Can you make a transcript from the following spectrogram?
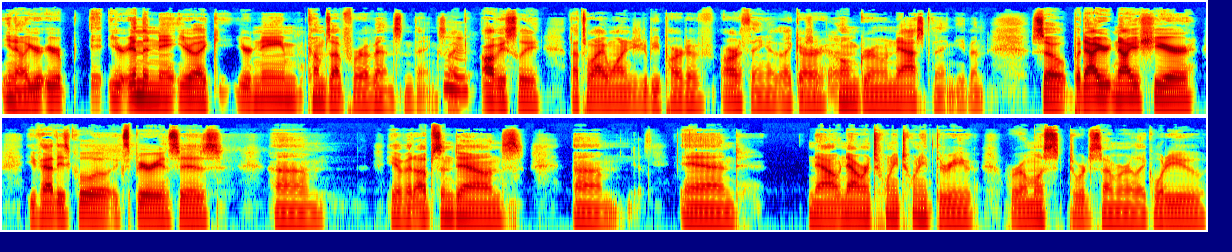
you know, you're you're you're in the name. You're like your name comes up for events and things. Like Mhm. obviously, that's why I wanted you to be part of our thing, uh, like our that. homegrown Nast thing, even. So, but now you're now you're here. You've had these cool experiences. Um, you have had ups and downs. Um, Yes. And now now we're in 2023 we're almost towards summer like what are you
